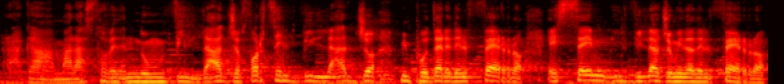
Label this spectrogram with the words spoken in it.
Raga ma la sto vedendo un villaggio Forse il villaggio mi può dare del ferro E se il villaggio mi dà del ferro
